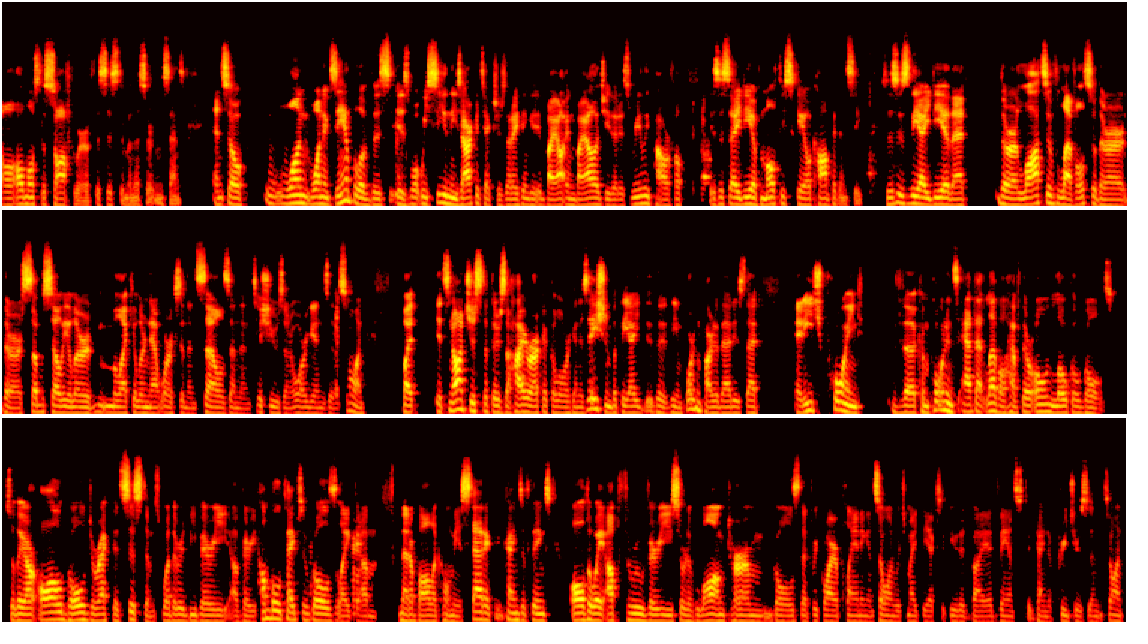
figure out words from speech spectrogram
almost the software of the system in a certain sense. And so one one example of this is what we see in these architectures that I think in, bio, in biology that is really powerful is this idea of multi-scale competency. So this is the idea that there are lots of levels. So there are there are subcellular molecular networks and then cells and then tissues and organs and so on. But it's not just that there's a hierarchical organization but the, the the important part of that is that at each point the components at that level have their own local goals So they are all goal-directed systems, whether it be very uh, very humble types of goals like um, metabolic homeostatic kinds of things, all the way up through very sort of long-term goals that require planning and so on, which might be executed by advanced kind of creatures and so on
